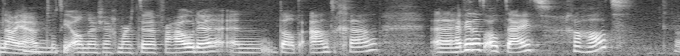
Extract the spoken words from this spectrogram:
nou ja, Mhm. tot die ander zeg maar te verhouden en dat aan te gaan. Eh, heb je dat altijd gehad? Eh,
